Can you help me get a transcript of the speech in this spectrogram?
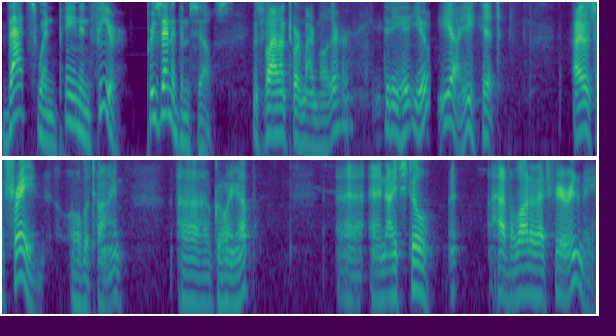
That's when pain and fear presented themselves. He was violent toward my mother. Did he hit you? Yeah, he hit. I was afraid all the time uh, growing up. Uh, and I still have a lot of that fear in me.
